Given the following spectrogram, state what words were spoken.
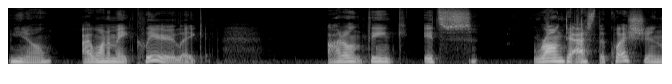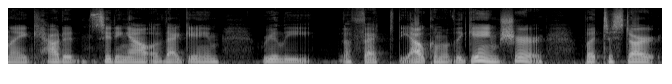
you know i want to make clear like i don't think it's wrong to ask the question like how did sitting out of that game really affect the outcome of the game sure but to start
